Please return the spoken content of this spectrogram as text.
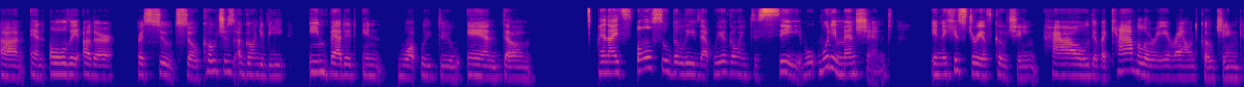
um, and all the other pursuits. So coaches are going to be embedded in what we do. And um, and I also believe that we are going to see, Woody mentioned in the history of coaching, how the vocabulary around coaching,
